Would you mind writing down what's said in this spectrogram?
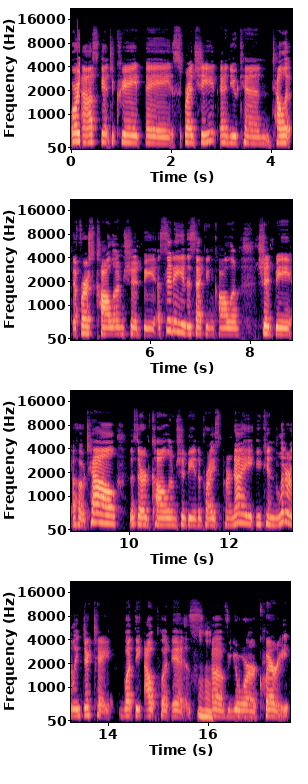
Or ask it to create a spreadsheet, and you can tell it the first column should be a city, the second column should be a hotel. The third column should be the price per night. You can literally dictate what the output is mm-hmm. of your query.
